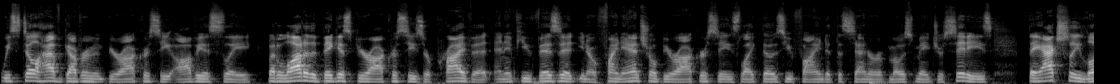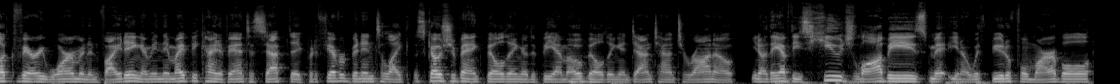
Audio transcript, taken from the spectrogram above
we still have government bureaucracy, obviously, but a lot of the biggest bureaucracies are private. And if you visit, you know, financial bureaucracies like those you find at the center of most major cities, they actually look very warm and inviting. I mean, they might be kind of antiseptic, but if you've ever been into like the Scotiabank building or the BMO building in downtown Toronto, you know, they have these huge lobbies, you know, with beautiful marble.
